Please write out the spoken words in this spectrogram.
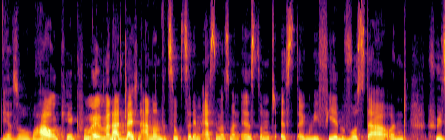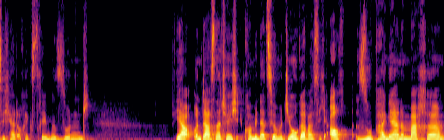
wir so, wow, okay, cool. Man hat gleich einen anderen Bezug zu dem Essen, was man isst und ist irgendwie viel bewusster und fühlt sich halt auch extrem gesund. Ja, und das natürlich in Kombination mit Yoga, was ich auch super gerne mache,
